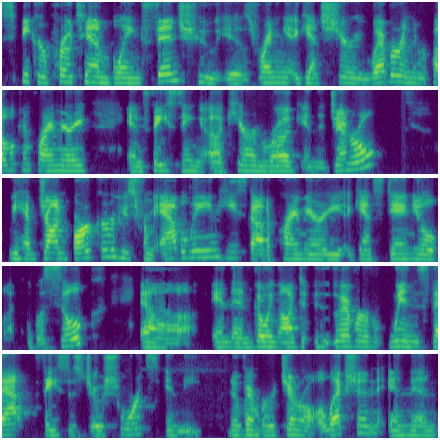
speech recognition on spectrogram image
Speaker Pro Tem Blaine Finch, who is running against Sherry Weber in the Republican primary and facing uh, Karen Rugg in the general. We have John Barker, who's from Abilene. He's got a primary against Daniel Wasilk. Uh, and then going on to whoever wins that faces Joe Schwartz in the November general election. And then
